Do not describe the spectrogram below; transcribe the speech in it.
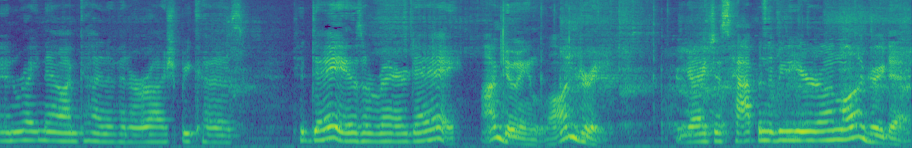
And right now I'm kind of in a rush because today is a rare day. I'm doing laundry. You guys just happen to be here on laundry day.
